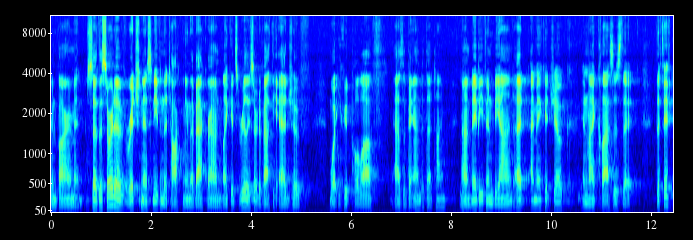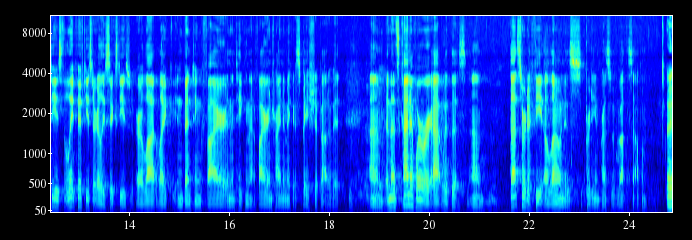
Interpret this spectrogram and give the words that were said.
environment. So the sort of richness and even the talking in the background, like it's really sort of at the edge of what you could pull off as a band at that time, um, maybe even beyond. I, I make a joke in my classes that the 50s, the late 50s to early 60s are a lot like inventing fire and then taking that fire and trying to make a spaceship out of it. Um, and that's kind of where we're at with this. Um, that sort of feat alone is pretty impressive about this album. I,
